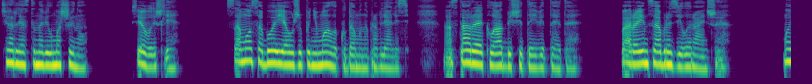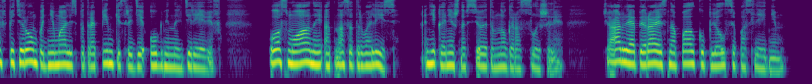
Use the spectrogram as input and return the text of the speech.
Чарли остановил машину. Все вышли. Само собой, я уже понимала, куда мы направлялись. На старое кладбище Тейвитете. Фарейн сообразила раньше. Мы в пятером поднимались по тропинке среди огненных деревьев — По с Муаной от нас оторвались. Они, конечно, все это много раз слышали. Чарли, опираясь на палку, плелся последним.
